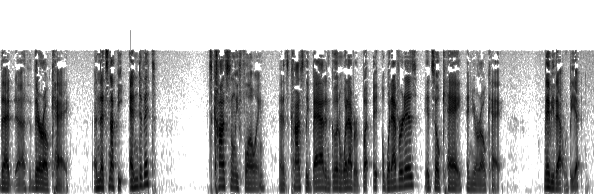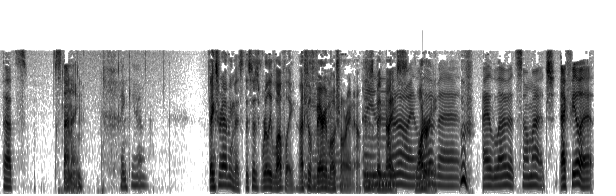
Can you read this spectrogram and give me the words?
that uh, they're okay. And that's not the end of it. It's constantly flowing and it's constantly bad and good and whatever. But it, whatever it is, it's okay and you're okay. Maybe that would be it. That's stunning. Thank you. Thanks for having this. This is really lovely. I feel very emotional right now. This has been know, nice. I Watery. love it. I love it so much. I feel it.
